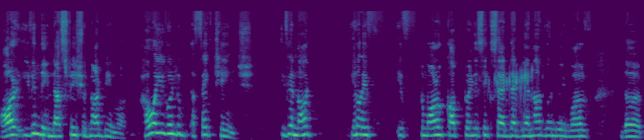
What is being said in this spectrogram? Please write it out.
or even the industry should not be involved. How are you going to affect change if you're not, you know, if if tomorrow COP26 said that we are not going to involve the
